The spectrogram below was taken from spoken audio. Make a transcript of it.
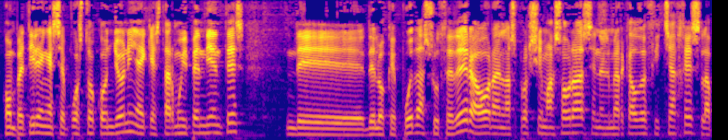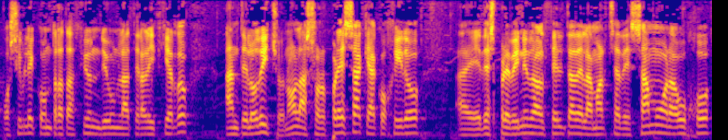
competir en ese puesto con Johnny. Hay que estar muy pendientes de, de, lo que pueda suceder ahora en las próximas horas en el mercado de fichajes, la posible contratación de un lateral izquierdo ante lo dicho, ¿no? La sorpresa que ha cogido eh, desprevenido al Celta de la marcha de Samu Araujo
